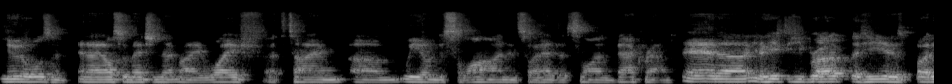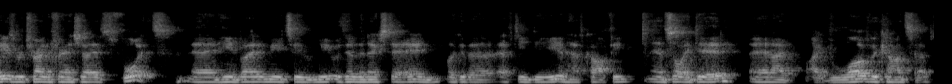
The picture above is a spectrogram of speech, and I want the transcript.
noodles. And, and i also mentioned that my wife at the time um, we owned a salon and so i had that salon background. And uh, you know he, he brought up that he and his buddies were trying to franchise floyd's. And he invited me to meet with him the next day and look at the fdd and have coffee. And so i did. And i, I love the concept.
